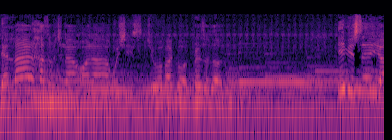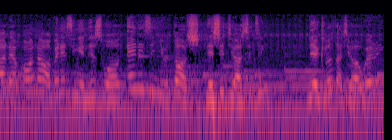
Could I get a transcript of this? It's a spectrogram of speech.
The land has original owner, which is Jehovah God. Praise the Lord. If you say you are the owner of anything in this world, anything you touch, the seat you are sitting, the clothes that you are wearing,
